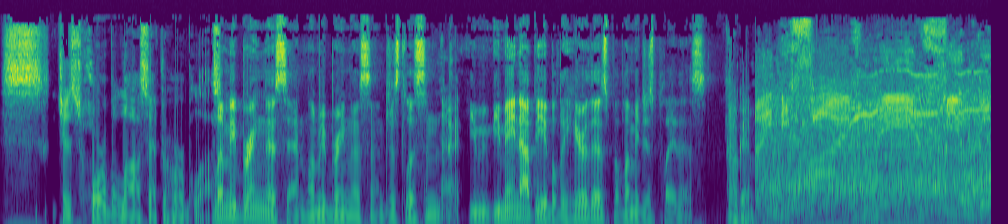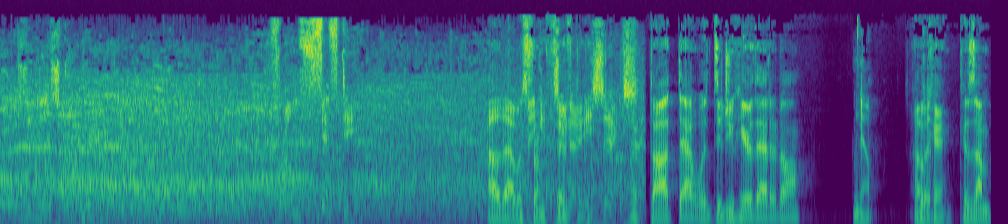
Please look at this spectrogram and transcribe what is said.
just horrible loss after horrible loss. Let me bring this in. Let me bring this in. Just listen. All right. You you may not be able to hear this, but let me just play this. okay. 95 made field goals in his career from 50. Oh, that was from Make it 50. I thought that was. Did you hear that at all? No. Okay, because I'm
